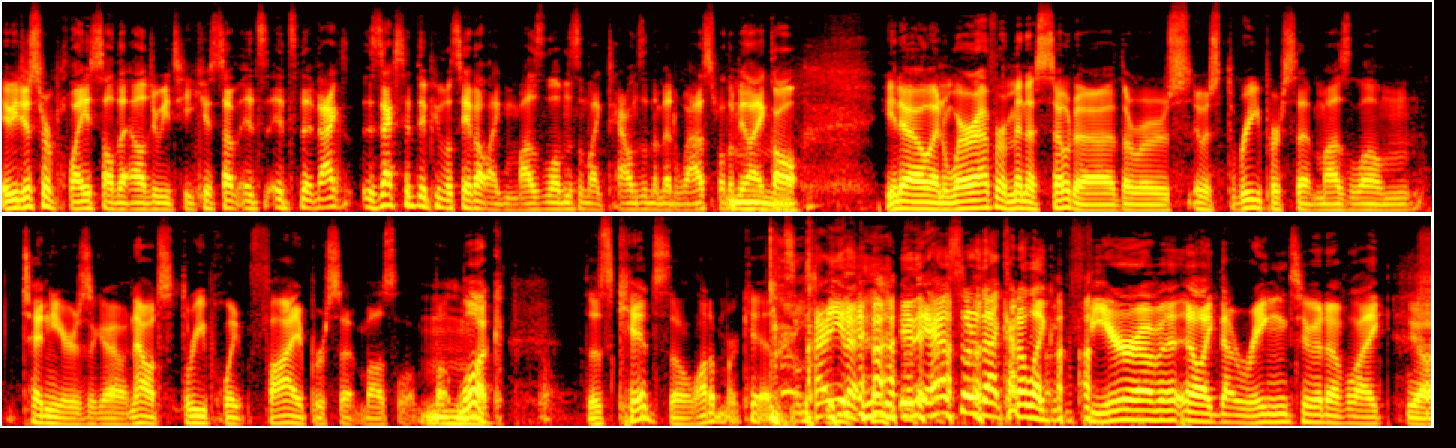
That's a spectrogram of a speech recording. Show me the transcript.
if you just replace all the LGBTQ stuff, it's it's the exact exact same thing people say about like Muslims and like towns in the Midwest, where they'll be like, oh, you know, and wherever Minnesota there was it was three percent Muslim ten years ago. Now it's three point five percent Muslim. But mm-hmm. look. Those kids, though, a lot of them are kids. you know, it has sort of that kind of like fear of it, like that ring to it of like, Yeah.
